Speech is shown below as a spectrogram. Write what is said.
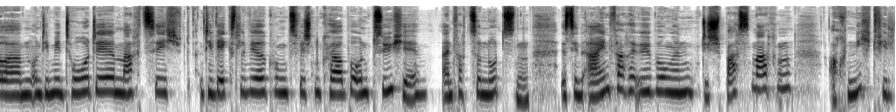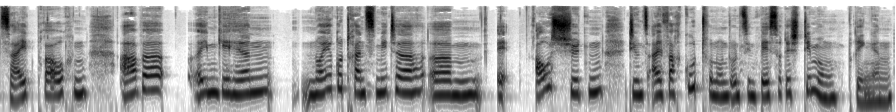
Ähm, und die Methode macht sich die Wechselwirkung zwischen Körper und Psyche einfach zu nutzen. Es sind einfache Übungen, die Spaß machen, auch nicht viel Zeit brauchen, aber im Gehirn Neurotransmitter ähm, äh, ausschütten, die uns einfach gut tun und uns in bessere Stimmung bringen.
